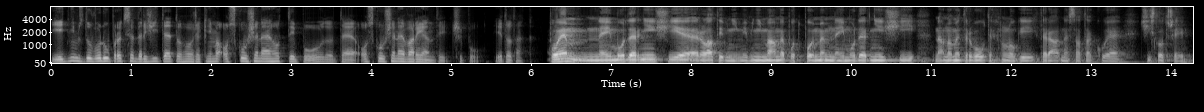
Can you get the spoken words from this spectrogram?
jedním z důvodů, proč se držíte toho, řekněme, oskoušeného typu té oskoušené varianty čipu. Je to tak? Pojem nejmodernější je relativní. My vnímáme pod pojmem nejmodernější nanometrovou technologii, která dnes atakuje číslo 3.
